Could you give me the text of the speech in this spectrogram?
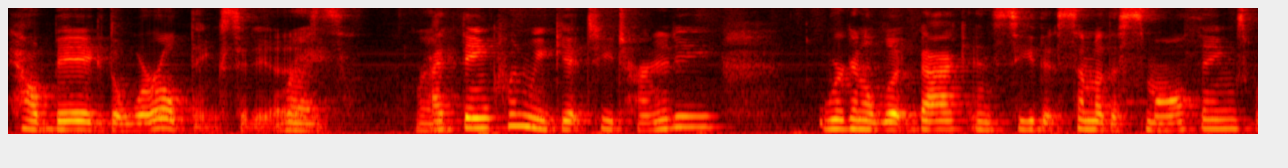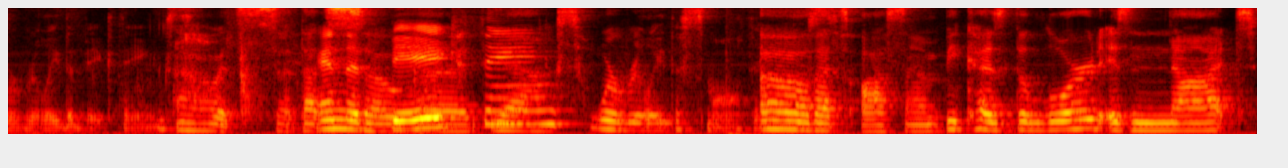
how big the world thinks it is. Right, I think when we get to eternity, we're going to look back and see that some of the small things were really the big things. Oh, it's so, that's and the so big good. Yeah. things were really the small things. Oh, that's awesome because the Lord is not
